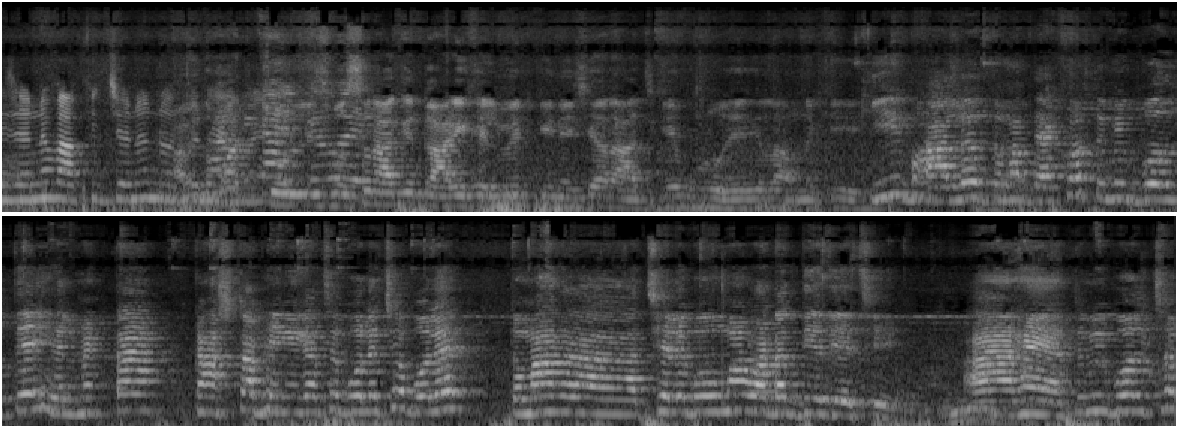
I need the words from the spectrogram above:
ওই জন্য বাপির জন্য নতুন তোমার বছর আগে গাড়ি হেলমেট কিনেছি আর আজকে বুড়ো হয়ে গেলাম নাকি? কি ভালো তোমার দেখো তুমি বলতেই হেলমেটটা কাঁচটা ভেঙে গেছে বলেছ বলে তোমার ছেলে বৌমা অর্ডার দিয়ে দিয়েছে। হ্যাঁ তুমি বলছো।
